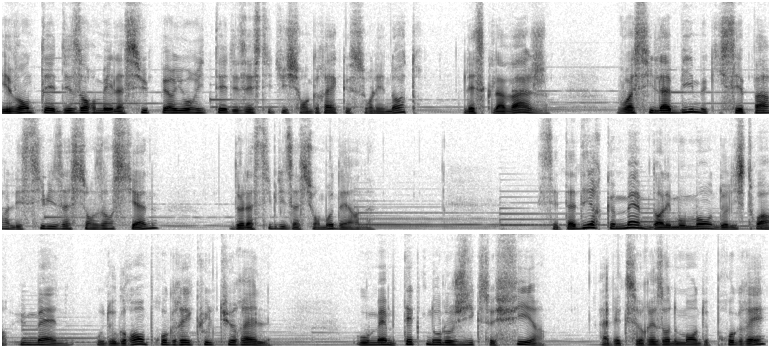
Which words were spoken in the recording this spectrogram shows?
et vanter désormais la supériorité des institutions grecques sur les nôtres, l'esclavage, voici l'abîme qui sépare les civilisations anciennes de la civilisation moderne. C'est-à-dire que même dans les moments de l'histoire humaine où de grands progrès culturels ou même technologiques se firent avec ce raisonnement de progrès,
